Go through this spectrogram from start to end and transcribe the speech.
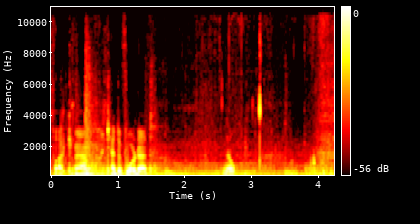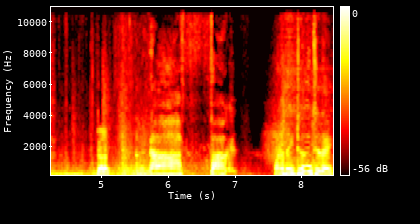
Fuck, man, I can't afford that. Nope. Got him. Ah, fuck! What are they doing today?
